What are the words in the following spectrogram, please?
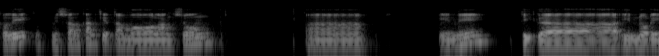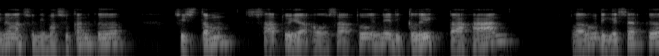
klik, misalkan kita mau langsung uh, ini tiga indoor ini langsung dimasukkan ke sistem satu ya, O1 ini diklik, tahan, lalu digeser ke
